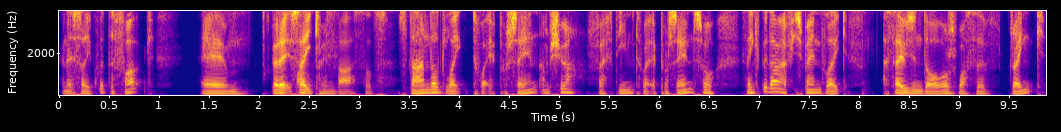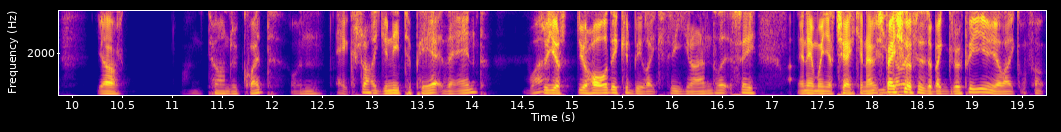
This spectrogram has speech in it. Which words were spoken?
And it's like what the fuck. Um, but it's like bastards. standard like 20% i'm sure 15 20% so think about that if you spend like a thousand dollars worth of drink you're 200 quid on Extra. like you need to pay it at the end what? so your your holiday could be like three grand let's say and then when you're checking out Easily. especially if there's a big group of you you're like oh, fuck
